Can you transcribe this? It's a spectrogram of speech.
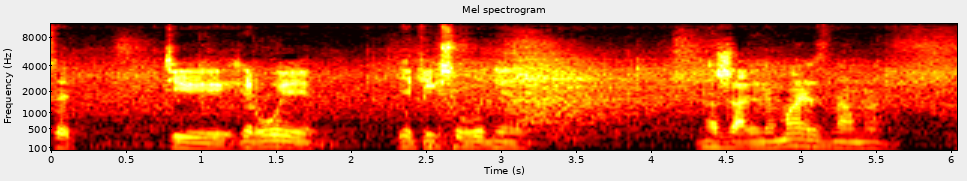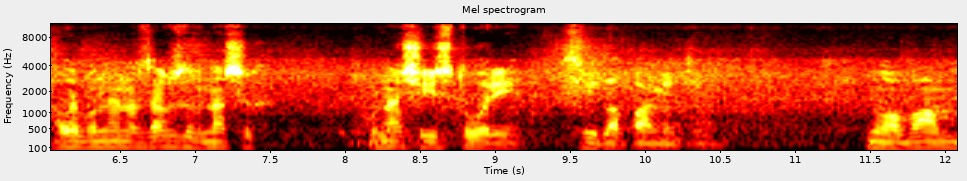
Це ті герої, яких сьогодні, на жаль, немає з нами, але вони назавжди в, наших, в нашій історії світла пам'яті. Ну а вам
